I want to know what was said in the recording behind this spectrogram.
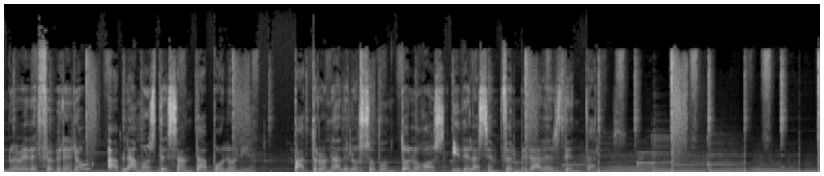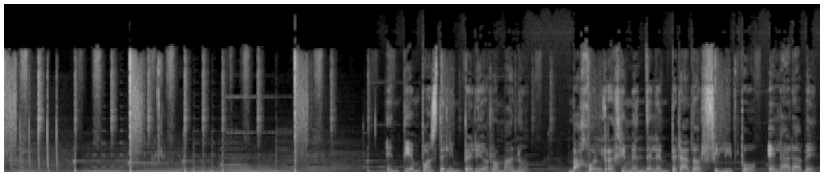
9 de febrero hablamos de Santa Apolonia, patrona de los odontólogos y de las enfermedades dentales. En tiempos del Imperio Romano, bajo el régimen del emperador Filipo el Árabe,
